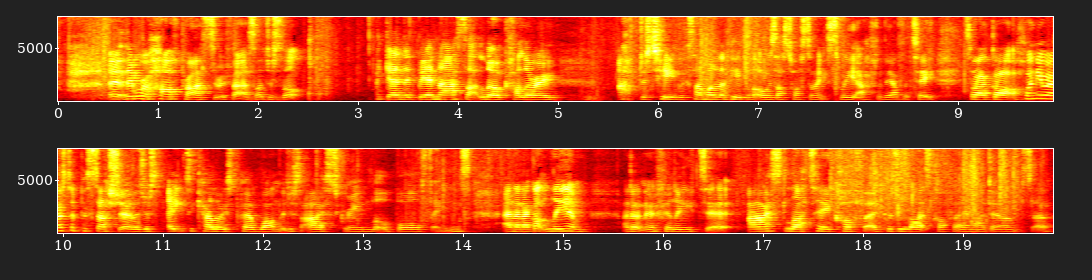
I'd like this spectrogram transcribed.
uh, they were a half price to be fair, so I just thought Again, they'd be a nice like low calorie after tea because I'm one of the people that always has to have something sweet after they have the tea. So I got a honey roasted pistachio. They're just 80 calories per one. They're just ice cream little ball things. And then I got Liam, I don't know if he'll eat it, iced latte coffee because he likes coffee and I don't. So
